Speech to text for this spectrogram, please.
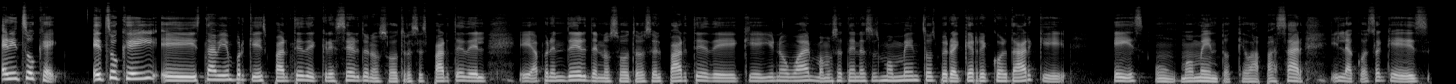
And it's okay. It's okay, eh, está bien porque es parte de crecer de nosotros, es parte del eh, aprender de nosotros, es parte de que, you know what, vamos a tener esos momentos, pero hay que recordar que es un momento que va a pasar. Y la cosa que es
